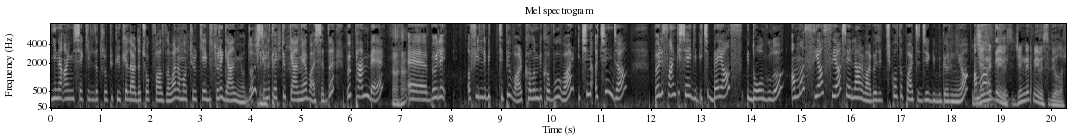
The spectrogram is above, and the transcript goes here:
Yine aynı şekilde tropik ülkelerde çok fazla var ama Türkiye'ye bir süre gelmiyordu. Şimdi tek tük gelmeye başladı. Böyle pembe, Aha. e, böyle afilli bir tipi var, kalın bir kabuğu var. İçini açınca böyle sanki şey gibi içi beyaz bir dolgulu ama siyah siyah şeyler var. Böyle çikolata parçacığı gibi görünüyor ama Cennet değil. meyvesi. Cennet meyvesi diyorlar.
